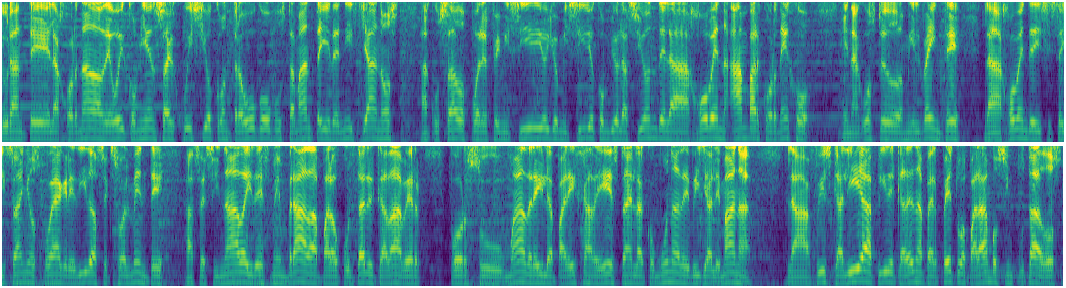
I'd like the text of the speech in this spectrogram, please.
Durante la jornada de hoy comienza el juicio contra Hugo Bustamante y Denise Llanos, acusados por el femicidio y homicidio con violación de la joven Ámbar Cornejo. En agosto de 2020, la joven de 16 años fue agredida sexualmente, asesinada y desmembrada para ocultar el cadáver por su madre y la pareja de esta en la comuna de Villa Alemana. La fiscalía pide cadena perpetua para ambos imputados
